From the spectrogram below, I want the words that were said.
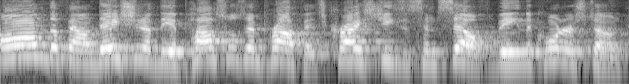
on the foundation of the apostles and prophets, Christ Jesus himself being the cornerstone,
